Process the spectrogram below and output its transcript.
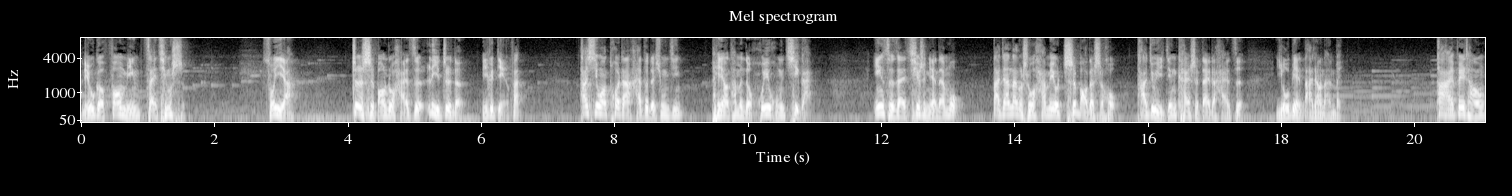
留个芳名在青史。所以啊，这是帮助孩子励志的一个典范。他希望拓展孩子的胸襟，培养他们的恢宏气概。因此，在七十年代末，大家那个时候还没有吃饱的时候，他就已经开始带着孩子游遍大江南北。他还非常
